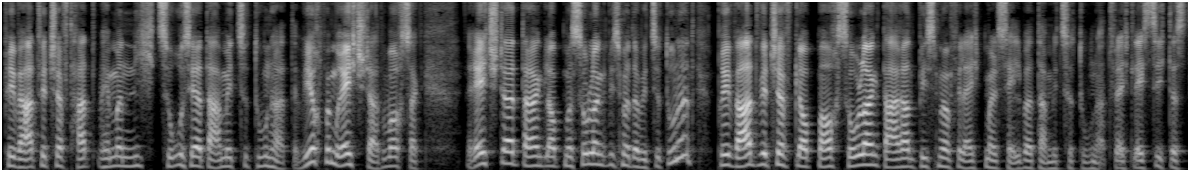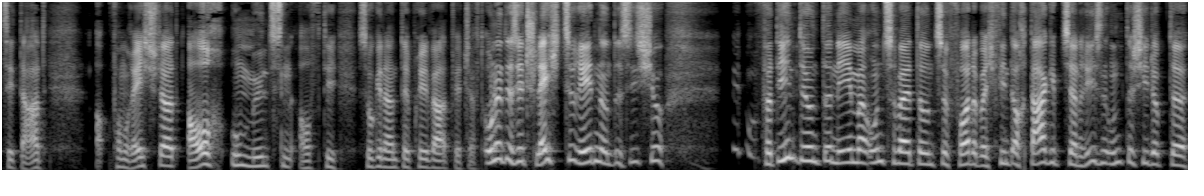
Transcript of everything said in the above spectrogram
Privatwirtschaft hat, wenn man nicht so sehr damit zu tun hat. Wie auch beim Rechtsstaat, wo man auch sagt, Rechtsstaat, daran glaubt man so lange, bis man damit zu tun hat. Privatwirtschaft glaubt man auch so lange daran, bis man vielleicht mal selber damit zu tun hat. Vielleicht lässt sich das Zitat vom Rechtsstaat auch ummünzen auf die sogenannte Privatwirtschaft. Ohne das jetzt schlecht zu reden, und das ist schon verdiente Unternehmer und so weiter und so fort. Aber ich finde, auch da gibt es ja einen riesen Unterschied, ob, der,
